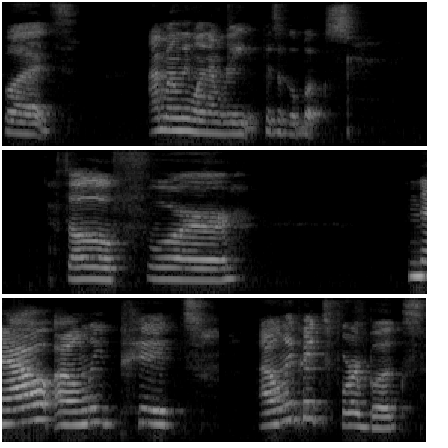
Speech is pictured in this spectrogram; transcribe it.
but I'm only want to read physical books. So, for now, I only picked I only picked four books.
